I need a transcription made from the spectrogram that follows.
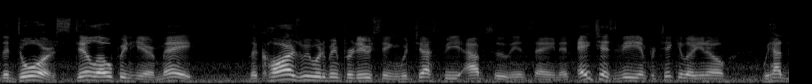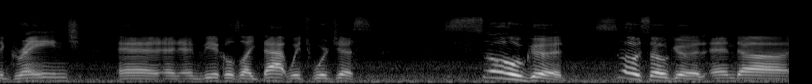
the doors still open here, mate, the cars we would have been producing would just be absolutely insane. And HSV in particular, you know, we had the Grange and, and, and vehicles like that, which were just so good, so so good. And uh,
